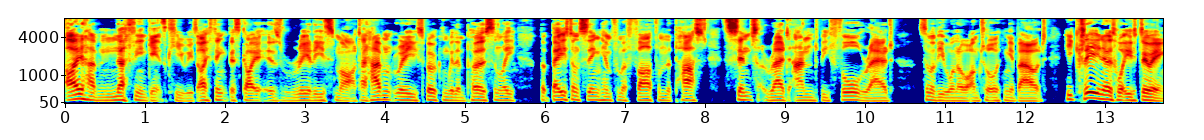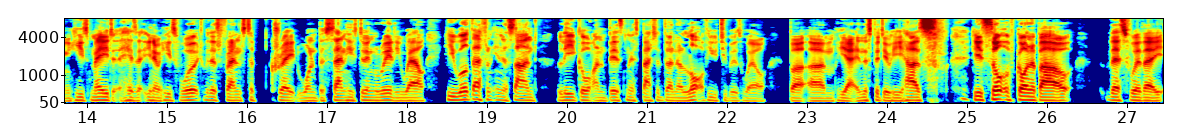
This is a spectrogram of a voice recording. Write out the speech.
I have nothing against Kiwiz. I think this guy is really smart. I haven't really spoken with him personally, but based on seeing him from afar from the past, since Red and before Red, some of you will know what I'm talking about. He clearly knows what he's doing. He's made his, you know, he's worked with his friends to create 1%. He's doing really well. He will definitely understand legal and business better than a lot of YouTubers will. But um, yeah, in this video, he has, he's sort of gone about this with a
